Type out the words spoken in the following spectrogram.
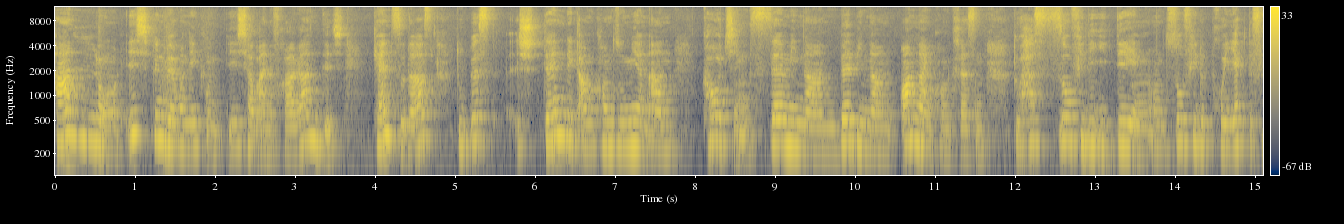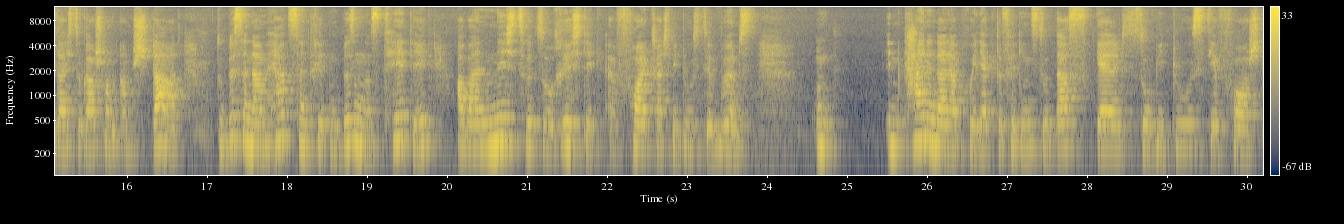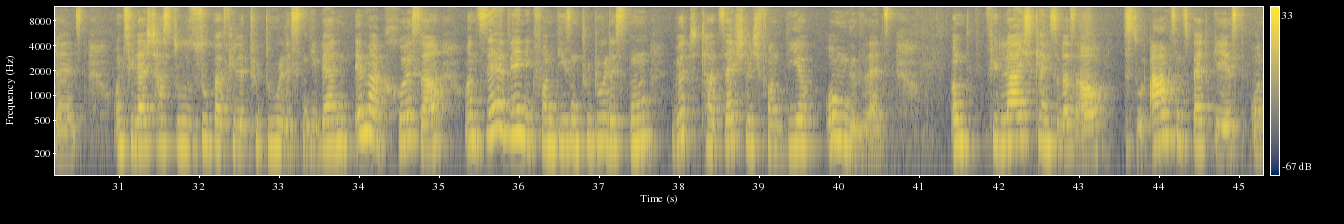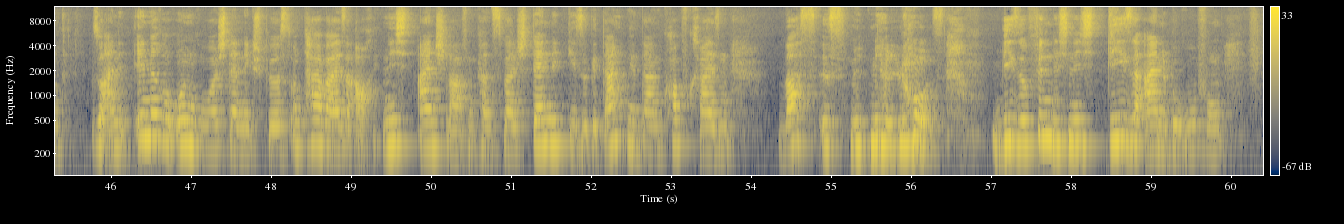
Hallo, ich bin Veronique und ich habe eine Frage an dich. Kennst du das? Du bist ständig am Konsumieren an Coachings, Seminaren, Webinaren, Online-Kongressen. Du hast so viele Ideen und so viele Projekte vielleicht sogar schon am Start. Du bist in deinem herzzentrierten Business tätig, aber nichts wird so richtig erfolgreich, wie du es dir wünschst. In keinem deiner Projekte verdienst du das Geld, so wie du es dir vorstellst. Und vielleicht hast du super viele To-Do-Listen, die werden immer größer und sehr wenig von diesen To-Do-Listen wird tatsächlich von dir umgesetzt. Und vielleicht kennst du das auch, dass du abends ins Bett gehst und so eine innere Unruhe ständig spürst und teilweise auch nicht einschlafen kannst, weil ständig diese Gedanken in deinem Kopf kreisen, was ist mit mir los? Wieso finde ich nicht diese eine Berufung,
